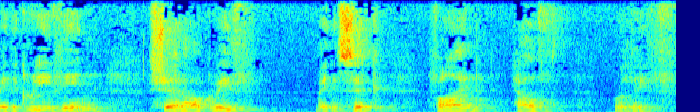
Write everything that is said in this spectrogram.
May the grieving shed all grief. May the sick find health relief.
